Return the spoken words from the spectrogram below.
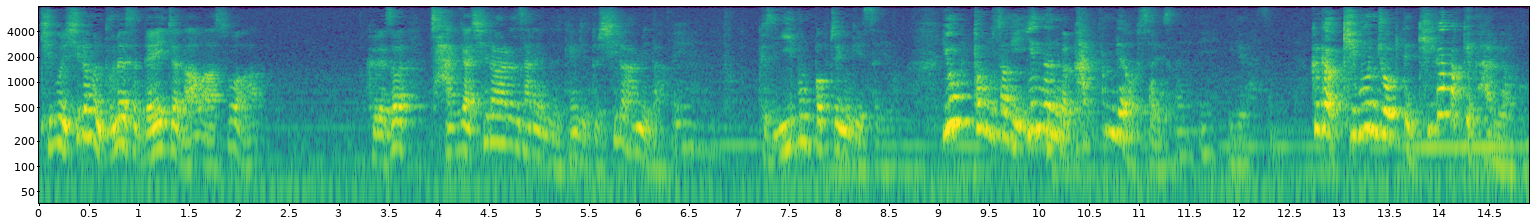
기분 싫으면 눈에서 내이자 나와 쏘아. 그래서 자기가 싫어하는 사람들은 굉장히 또 싫어합니다. 예. 그래서 이분법적인 게 있어요. 융통성이 있는 것 같은데 없어요. 그러니까 기분 좋을 때 기가 막히게 발휘하고.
